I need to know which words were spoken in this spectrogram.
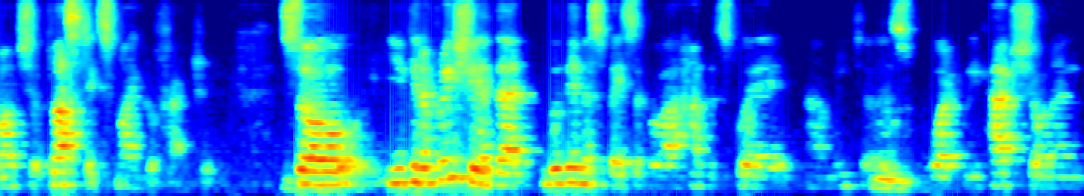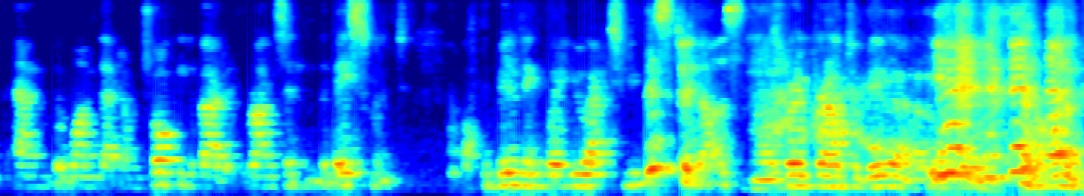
launched a plastics microfactory. So you can appreciate that within a space of about 100 square uh, meters, what we have shown, and, and the one that I'm talking about, it runs in the basement of the building where you actually visited us. I was very proud to be there. Yeah.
